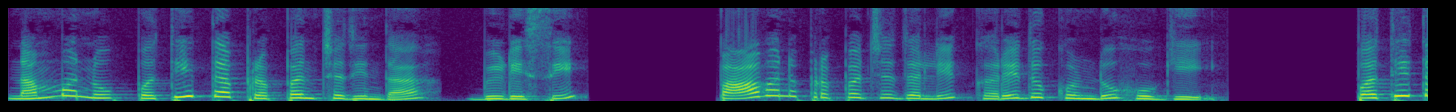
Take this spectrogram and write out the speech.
ನಮ್ಮನ್ನು ಪತೀತ ಪ್ರಪಂಚದಿಂದ ಬಿಡಿಸಿ, ಪಾವನ ಪ್ರಪಂಚದಲ್ಲಿ ಕರೆದುಕೊಂಡು ಹೋಗಿ. ಪತಿತ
